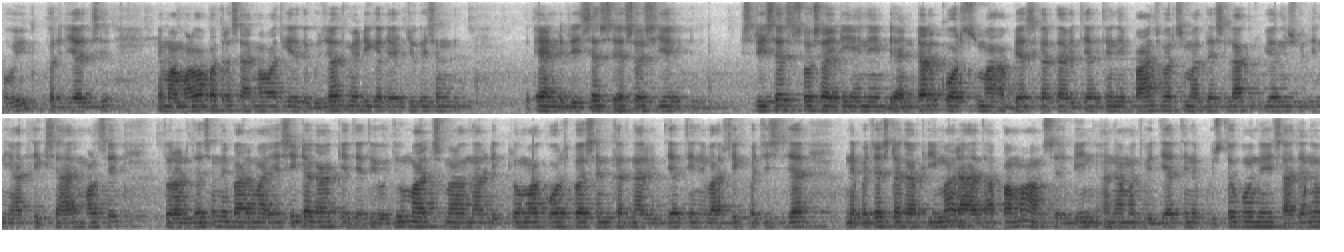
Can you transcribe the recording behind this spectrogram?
હોવી ફરજિયાત છે. એમાં મળવાપત્ર સાહેબમાં વાત કરીએ તો Gujarat medical education and research associate research society અને ડેન્ટલ કોર્સમાં અભ્યાસ કરતા વિદ્યાર્થીઓને પાંચ વર્ષમાં દસ લાખ રૂપિયાની સુધીની આર્થિક સહાય મળશે. ધોરણ દસ અને બારમાં એંસી ટકા કે તેથી વધુ માર્ક્સ મેળવનાર ડિપ્લોમા કોર્સ પસંદ કરનાર વિદ્યાર્થીને વાર્ષિક પચીસ હજાર અને પચાસ ટકા ફીમાં રાહત આપવામાં આવશે. બિન અનામત વિદ્યાર્થીને પુસ્તકો અને સાધનો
